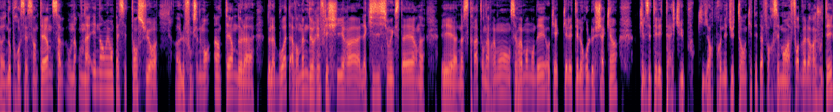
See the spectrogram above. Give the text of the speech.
euh, nos process internes. Ça, on, a, on a énormément passé de temps sur euh, le fonctionnement interne de la de la boîte avant même de réfléchir à l'acquisition externe et à notre strat. On a vraiment, on s'est vraiment demandé, ok, quel était le rôle de chacun, quelles étaient les tâches qui, lui, qui leur prenaient du temps, qui n'étaient pas forcément à forte valeur ajoutée,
